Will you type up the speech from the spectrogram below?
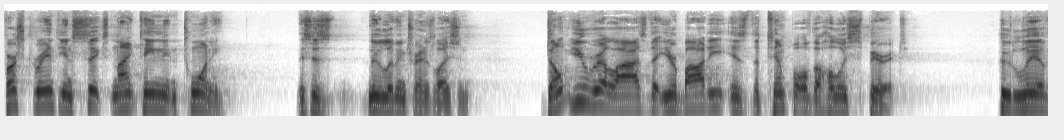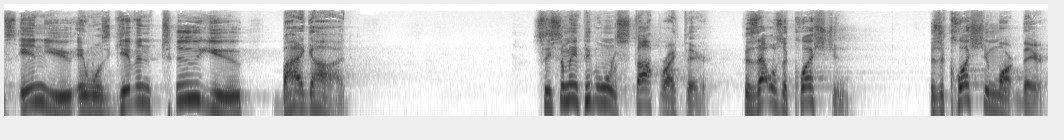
1 Corinthians 6, 19 and 20. This is New Living Translation. Don't you realize that your body is the temple of the Holy Spirit who lives in you and was given to you by God? See, so many people want to stop right there because that was a question. There's a question mark there.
